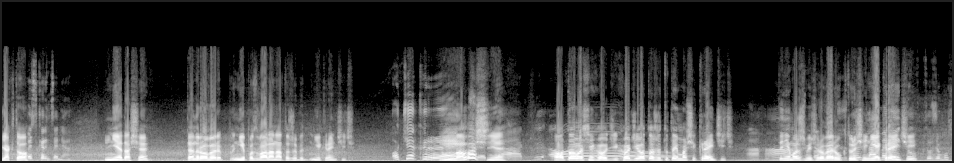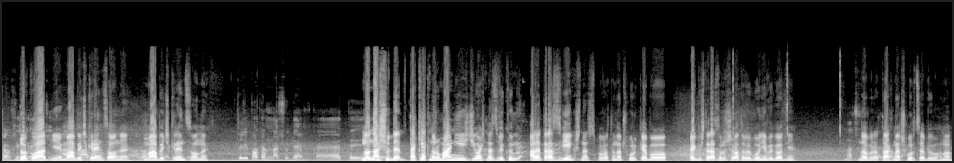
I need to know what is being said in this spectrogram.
Jak to? bez kręcenia. Nie da się. Ten rower nie pozwala na to, żeby nie kręcić. O cię kręcę, No właśnie. taki, O to właśnie chodzi. Chodzi o to, że tutaj ma się kręcić. Aha, Ty nie możesz mieć roweru, znaczy, który się nie kręci. Dokładnie, ma być kręcone. Ma być kręcone. Czyli potem na siódemkę ty... No na siódem, tak jak normalnie jeździłaś na zwykłym, ale teraz zwiększ na, z powrotem na czwórkę, bo jakbyś teraz ruszyła, to by było niewygodnie. Na czwórkę, Dobra, tak, na dobra. czwórce było, no.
